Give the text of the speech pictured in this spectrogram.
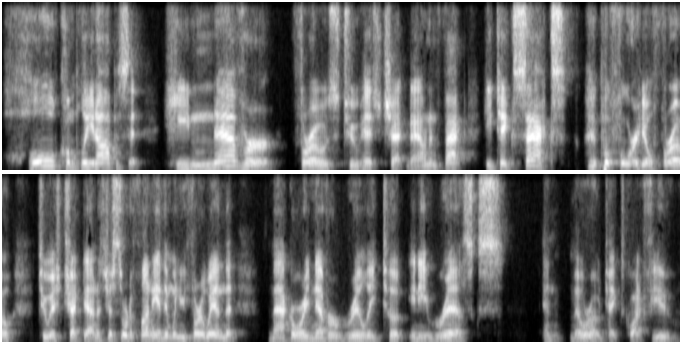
whole complete opposite he never throws to his check down. In fact, he takes sacks before he'll throw to his check down. It's just sort of funny. And then when you throw in that McElroy never really took any risks, and Milroe takes quite a few,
